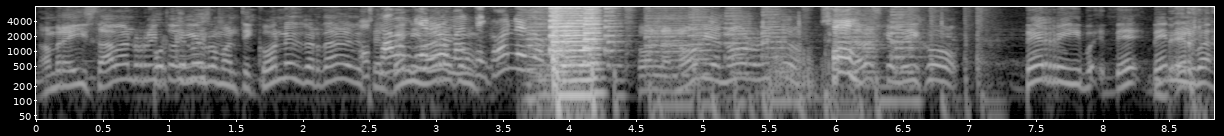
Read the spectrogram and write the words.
No, hombre, ahí estaban, Rorrito, ahí no es- romanticones, ¿verdad? Este, Estaban bien con, la novia, ¿no, Rorrito? ¿Sabes qué le dijo? Berry, Be- Benny Ber-.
